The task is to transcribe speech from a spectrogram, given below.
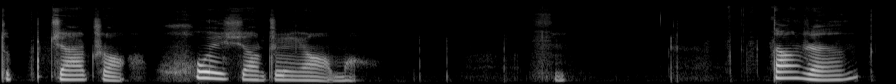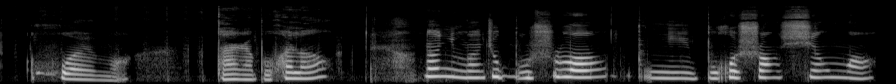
的。家长会像这样吗？哼，当然会吗？当然不会喽。那你们就不是了。你不会伤心吗？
